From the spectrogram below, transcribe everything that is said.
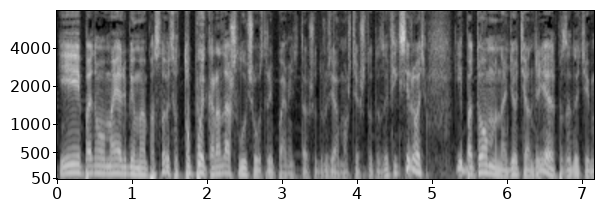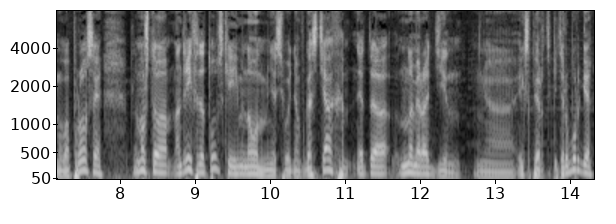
И поэтому моя любимая пословица «тупой карандаш лучше острой памяти». Так что, друзья, можете что-то зафиксировать. И потом найдете Андрея, позадаете ему вопросы. Потому что Андрей Федотовский, именно он у меня сегодня в гостях, это номер один э, эксперт в Петербурге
